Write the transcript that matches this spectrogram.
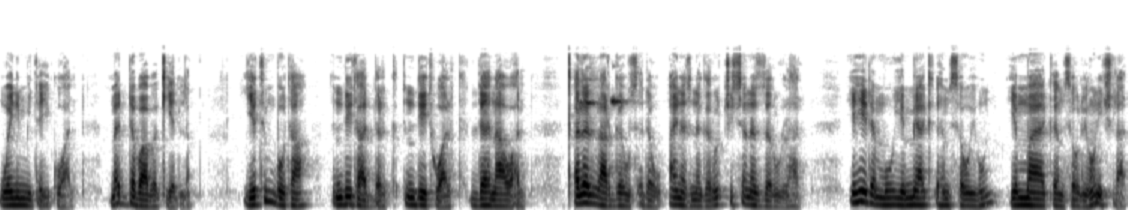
ወይንም ይጠይቁሃል። መደባበቅ የለም። የትም ቦታ እንዴት አደርክ፣ እንዴት ዋልክ፣ ደህና ዋል፣ ቀለል አድርገህ ውሰደው አይነት ነገሮች ይሰነዘሩልሃል። ይሄ ደግሞ የሚያቅህም ሰው ይሁን የማያቅህም ሰው ሊሆን ይችላል።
